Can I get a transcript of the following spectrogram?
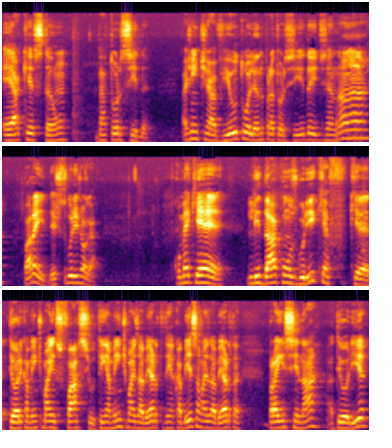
é a questão da torcida. A gente já viu, tô olhando pra torcida e dizendo, não, não, não para aí, deixa os guri jogar. Como é que é lidar com os guri, que é, que é teoricamente mais fácil, tem a mente mais aberta, tem a cabeça mais aberta para ensinar a teoria,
